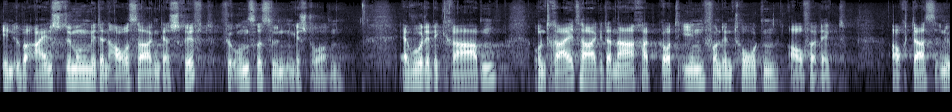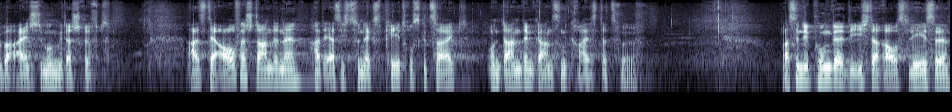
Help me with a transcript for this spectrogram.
in Übereinstimmung mit den Aussagen der Schrift für unsere Sünden gestorben. Er wurde begraben und drei Tage danach hat Gott ihn von den Toten auferweckt. Auch das in Übereinstimmung mit der Schrift. Als der Auferstandene hat er sich zunächst Petrus gezeigt und dann dem ganzen Kreis der Zwölf. Was sind die Punkte, die ich daraus lese?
